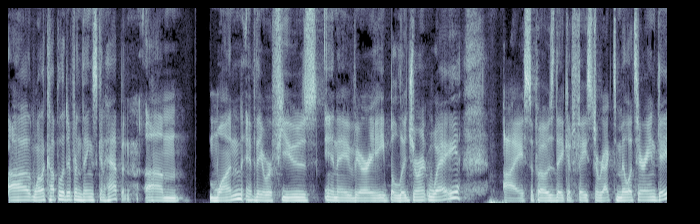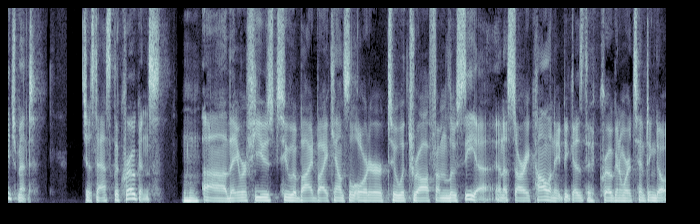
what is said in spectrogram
Uh, well, a couple of different things can happen. Um, one, if they refuse in a very belligerent way, I suppose they could face direct military engagement. Just ask the Krogans. Mm-hmm. Uh, they refused to abide by council order to withdraw from Lusia, an Asari colony, because the Krogan were attempting to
